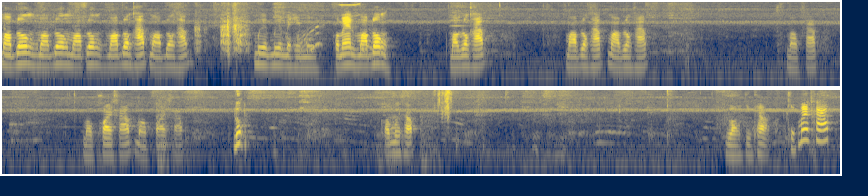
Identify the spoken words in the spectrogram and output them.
หมอบลงหมอบลงหมอบลงหมอบลงครับหมอบลงครับมืดมืดไม่เห็นมือคุณแม่หมอบลงหมอบลงครับหมอบลงครับหมอบลงครับหมอบครับหมอบคอยครับหมอบคอยครับ ลุกขอมือครับ ลองกินข้าวเก่งมากครับ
